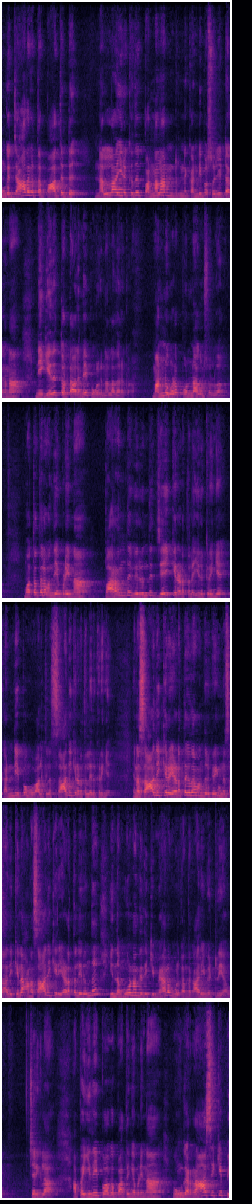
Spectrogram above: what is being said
உங்கள் ஜாதகத்தை பார்த்துட்டு நல்லா இருக்குது பண்ணலான்னு கண்டிப்பாக சொல்லிட்டாங்கன்னா நீங்கள் எது தொட்டாலுமே இப்போ உங்களுக்கு நல்லா தான் இருக்கும். மண்ணு கூட பொண்ணாகும்னு சொல்லுவாங்க. மொத்தத்தில் வந்து எப்படின்னா பறந்து விருந்து ஜெயிக்கிற இடத்துல இருக்கிறீங்க. கண்டிப்பாக உங்கள் வாழ்க்கையில் சாதிக்கிற இடத்துல இருக்கிறீங்க. ஏன்னா சாதிக்கிற இடத்துக்கு தான் வந்திருக்கிறீங்க இன்னும் சாதிக்கல. ஆனால் சாதிக்கிற இடத்துல இருந்து இந்த மூணாம் தேதிக்கு மேலே உங்களுக்கு அந்த காரியம் வெற்றியாகும். சரிங்களா? அப்போ இதை போக பார்த்தீங்க அப்படின்னா உங்கள் ராசிக்கு இப்போ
